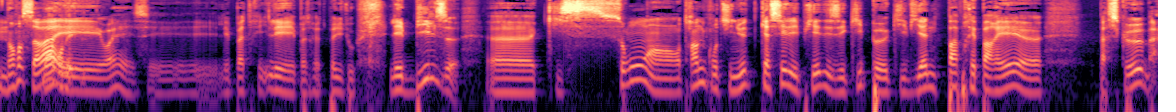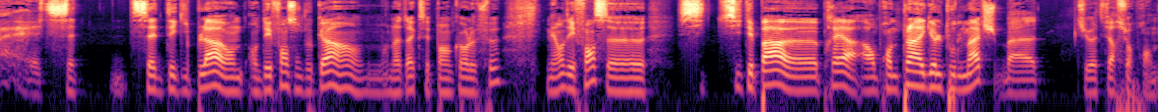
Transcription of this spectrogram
Non, ça va. Non, et ouais, c'est les Patri... les Patriots, pas du tout. Les Bills euh, qui sont en train de continuer de casser les pieds des équipes qui viennent pas préparées euh, parce que bah, cette cette équipe-là, en, en défense en tout cas, hein, en attaque c'est pas encore le feu, mais en défense, euh, si, t'es pas euh, prêt à, en prendre plein la gueule tout le match, bah tu vas te faire surprendre.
